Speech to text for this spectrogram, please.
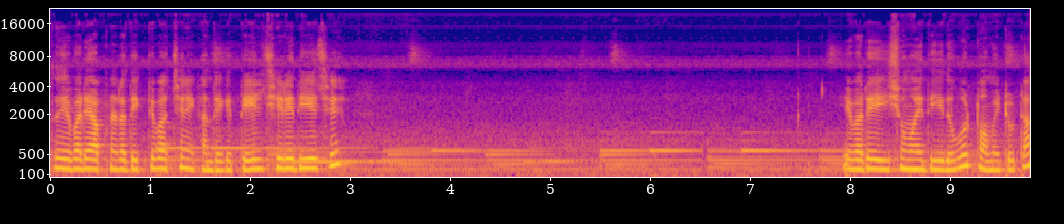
তো এবারে আপনারা দেখতে পাচ্ছেন এখান থেকে তেল ছেড়ে দিয়েছে। এবারে এই সময় দিয়ে দেবো টমেটোটা।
